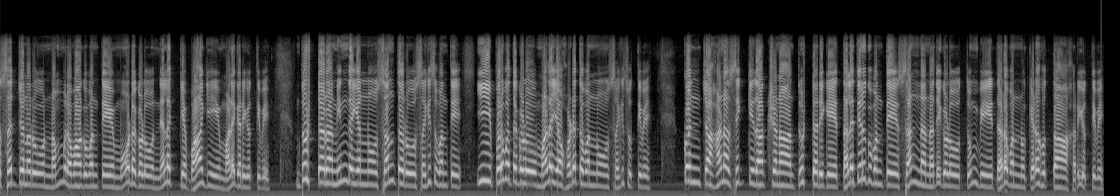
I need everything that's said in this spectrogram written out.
ಸಜ್ಜನರು ನಮ್ರವಾಗುವಂತೆ ಮೋಡಗಳು ನೆಲಕ್ಕೆ ಬಾಗಿ ಮಳೆಗರೆಯುತ್ತಿವೆ. ದುಷ್ಟರ ನಿಂದೆಯನ್ನು ಸಂತರು ಸಹಿಸುವಂತೆ ಈ ಪರ್ವತಗಳು ಮಳೆಯ ಹೊಡೆತವನ್ನು ಸಹಿಸುತ್ತಿವೆ. ಕೊಂಚ ಹಣ ಸಿಕ್ಕಿದಾಕ್ಷಣ ದುಷ್ಟರಿಗೆ ತಲೆ ತಿರುಗುವಂತೆ ಸಣ್ಣ ನದಿಗಳು ತುಂಬಿ ದಡವನ್ನು ಕೆಡಹುತ್ತಾ ಹರಿಯುತ್ತಿವೆ.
